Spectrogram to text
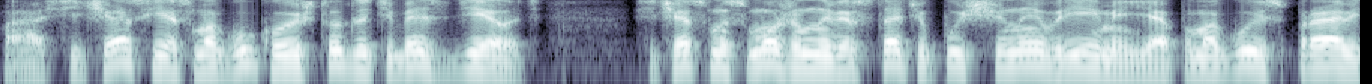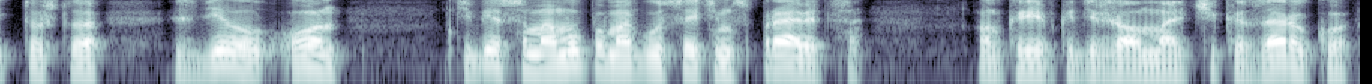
А сейчас я смогу кое-что для тебя сделать». Сейчас мы сможем наверстать упущенное время. Я помогу исправить то, что сделал он, — Тебе самому помогу с этим справиться». Он крепко держал мальчика за руку,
